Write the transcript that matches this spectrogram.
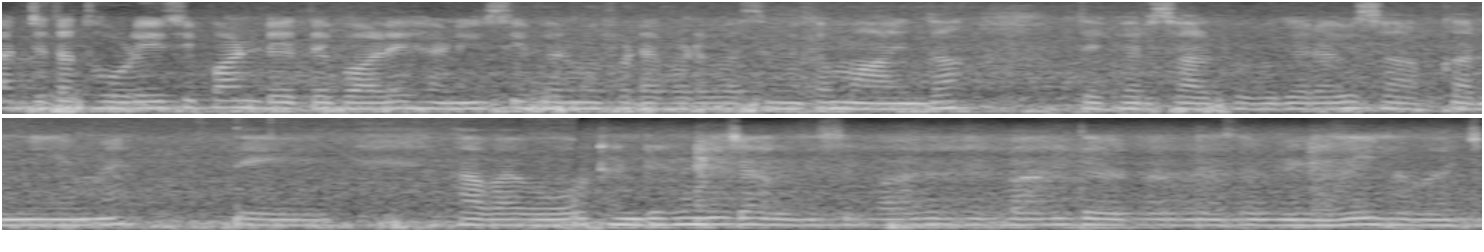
ਅੱਜ ਤਾਂ ਥੋੜੇ ਸੀ ਭਾਂਡੇ ਤੇ ਬਾਲੇ ਹੈ ਨਹੀਂ ਸੀ, ਫਿਰ ਮੈਂ ਫਟਾਫਟ ਬਸ ਮੈਂ ਕਿਹਾ ਮਾਂਜਦਾ ਤੇ ਫਿਰ ਸਲਫ ਵਗੈਰਾ ਵੀ ਸਾਫ਼ ਕਰਨੀ ਹੈ ਮੈਂ ਤੇ ਹਵਾ ਬਹੁਤ ਠੰਡੀ ਠੰਡੀ ਚੱਲਦੀ ਸੀ, ਬਾਹਰ ਤੇ ਬਾਹਰ ਦਿਲ ਕਰਦਾ ਸੀ ਵੀ ਹਵਾ 'ਚ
